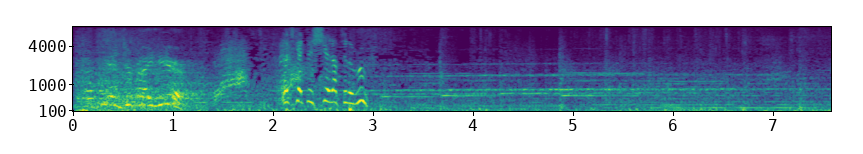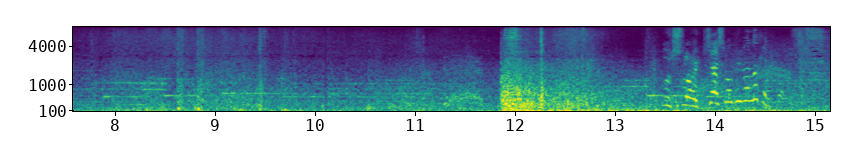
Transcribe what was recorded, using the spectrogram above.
Engine right here. Let's get this shit up to the roof. Looks like Just what we were looking for.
